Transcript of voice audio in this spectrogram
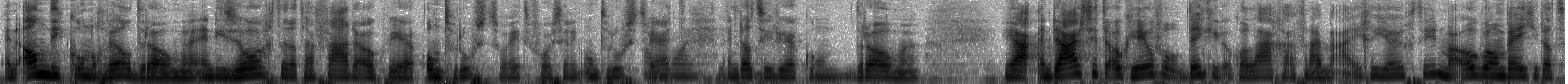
En Anne die kon nog wel dromen. En die zorgde dat haar vader ook weer ontroest, zo heet de voorstelling, ontroest Oh, werd. mooi. En dat hij weer kon dromen. Ja, en daar zit ook heel veel, denk ik ook wel lagen vanuit mijn eigen jeugd in. Maar ook wel een beetje dat,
